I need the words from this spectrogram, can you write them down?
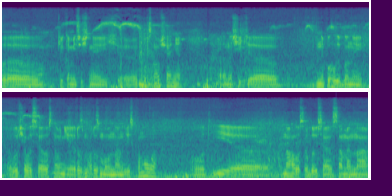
е, кількамісячний е, курс навчання, значить, е, непоглиблений. Вивчалися основні розм- розмовна англійська мова. От, і е, наголос робився саме на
